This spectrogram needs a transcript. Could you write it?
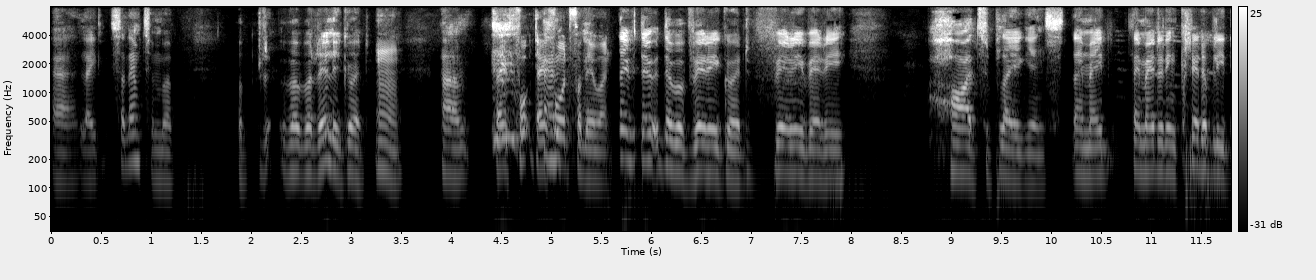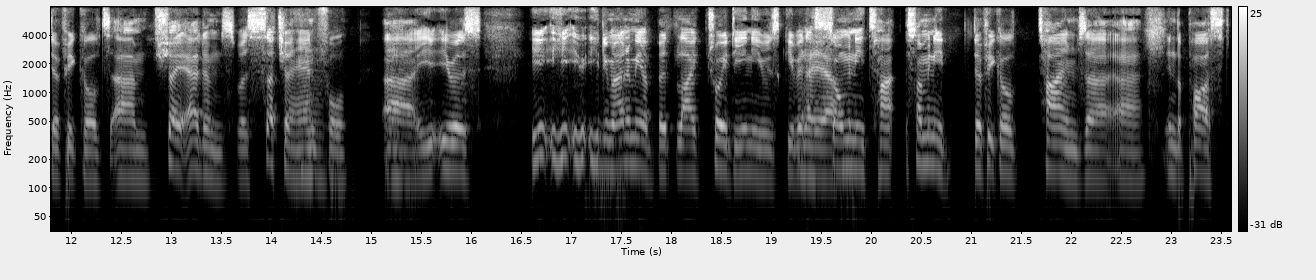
uh, lately. Southampton were were, were, were really good. Um, They fought, they and fought for their win. They, they they were very good, very very hard to play against. They made they made it incredibly difficult. Um, Che Adams was such a handful. Uh, he, he was. He, he, he reminded me a bit like Troy Deeney, who was given us Yeah. so many ti- so many difficult times uh, uh, in the past.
